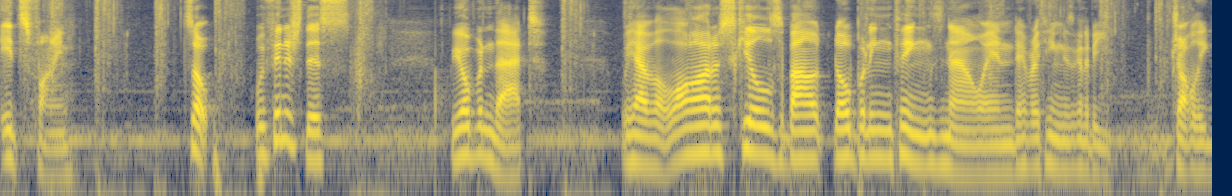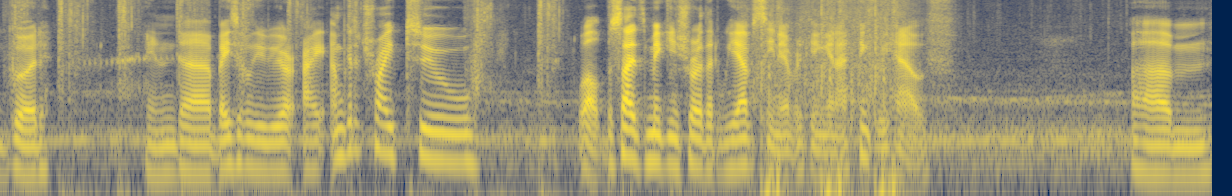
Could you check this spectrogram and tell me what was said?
It's fine. So, we finished this. We opened that. We have a lot of skills about opening things now, and everything is going to be jolly good. And uh, basically, we are, I, going to try to... Well, besides making sure that we have seen everything, and I think we have... Um,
